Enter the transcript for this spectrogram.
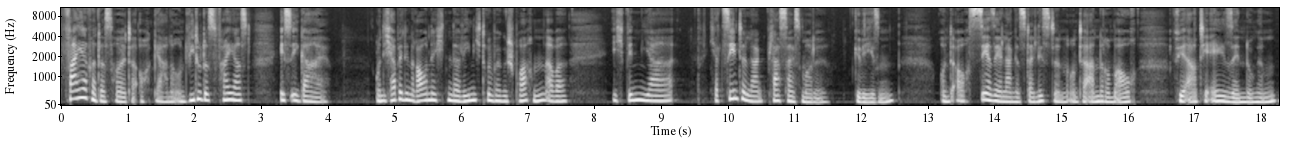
Feiere das heute auch gerne. Und wie du das feierst, ist egal. Und ich habe in den Rauhnächten da wenig drüber gesprochen, aber ich bin ja jahrzehntelang Plus-Size-Model gewesen und auch sehr, sehr lange Stylistin, unter anderem auch für RTA-Sendungen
